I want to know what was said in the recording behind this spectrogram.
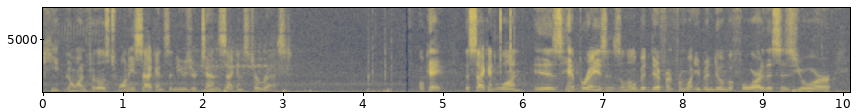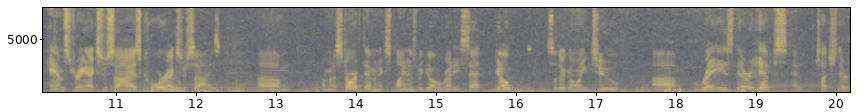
keep going for those 20 seconds and use your 10 seconds to rest. Okay, the second one is hip raises, a little bit different from what you've been doing before. This is your hamstring exercise, core exercise. Um, I'm going to start them and explain as we go. Ready, set, go. So they're going to um, raise their hips and touch their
